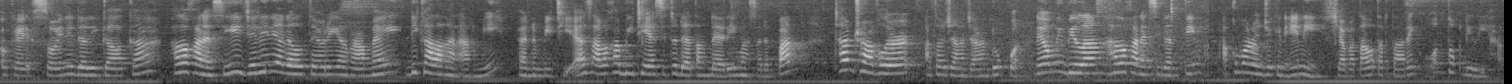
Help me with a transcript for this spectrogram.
Oke, okay, so ini dari Galka. Halo Kanesi, jadi ini adalah teori yang ramai di kalangan ARMY, fandom BTS. Apakah BTS itu datang dari masa depan time traveler, atau jangan-jangan dukun. Naomi bilang, halo Kanesi dan tim, aku mau nunjukin ini, siapa tahu tertarik untuk dilihat.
